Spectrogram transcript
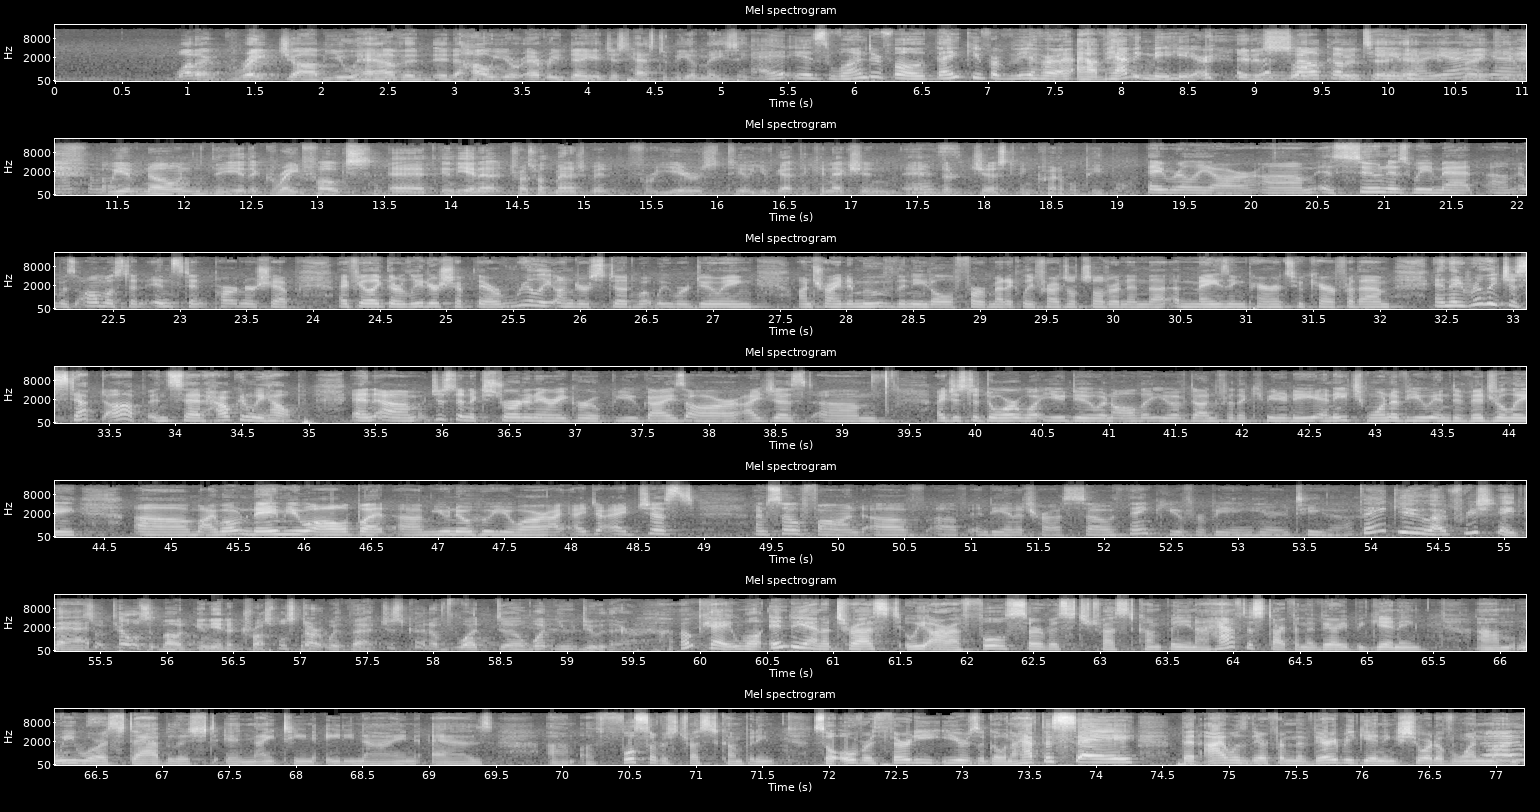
What a great job you have, and, and how you're every day. It just has to be amazing. It is wonderful. Thank you for, for uh, having me here. It is so Welcome, good to have you. Yeah, Thank yeah, you. welcome. We have known the the great folks at Indiana Trust Wealth Management for years. Teal, you've got the connection, and Yes. they're just incredible people. They really are. Um, as soon as we met, um, it was almost an instant partnership. I feel like their leadership there really understood what we were doing on trying to move the needle for medically fragile children and the amazing parents who care for them. And they really just stepped up and said, How can we help? And um, just an extraordinary group you guys are. I just. Um, I just adore what you do and all that you have done for the community, and each one of you individually. Um, I won't name you all, but um, you know who you are. I, I, I just, I'm so fond of, of Indiana Trust. So thank you for being here, Tina. Thank you. I appreciate that. So tell us about Indiana Trust. We'll start with that. Just kind of what uh, what you do there. Okay, well, Indiana Trust, we are a full service trust company, and I have to start from the very beginning. Um, we were established in 1989 as um, a full service trust company, so over 30 years ago. And I have to say that I was there from the very beginning, short of one I month.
